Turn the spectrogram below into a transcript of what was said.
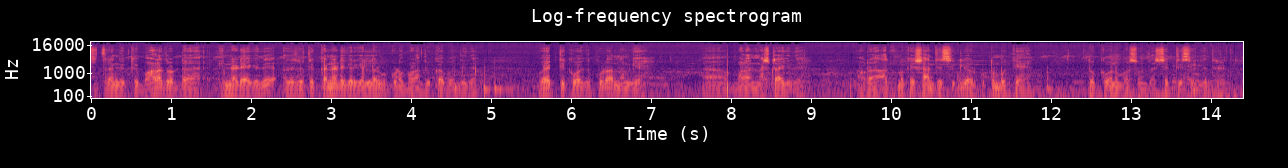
ಚಿತ್ರರಂಗಕ್ಕೆ ಭಾಳ ದೊಡ್ಡ ಹಿನ್ನಡೆಯಾಗಿದೆ ಅದರ ಜೊತೆ ಕನ್ನಡಿಗರಿಗೆ ಎಲ್ಲರಿಗೂ ಕೂಡ ಭಾಳ ದುಃಖ ಬಂದಿದೆ. ವೈಯಕ್ತಿಕವಾಗಿ ಕೂಡ ನನಗೆ ಭಾಳ ನಷ್ಟ ಆಗಿದೆ. ಅವರ ಆತ್ಮಕ್ಕೆ ಶಾಂತಿ ಸಿಗಲಿ, ಅವ್ರ ಕುಟುಂಬಕ್ಕೆ ದುಃಖವನ್ನು ಭರಿಸುವಂಥ ಶಕ್ತಿ ಸಿಗಲಿ ಅಂತ ಹೇಳ್ತೀನಿ.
